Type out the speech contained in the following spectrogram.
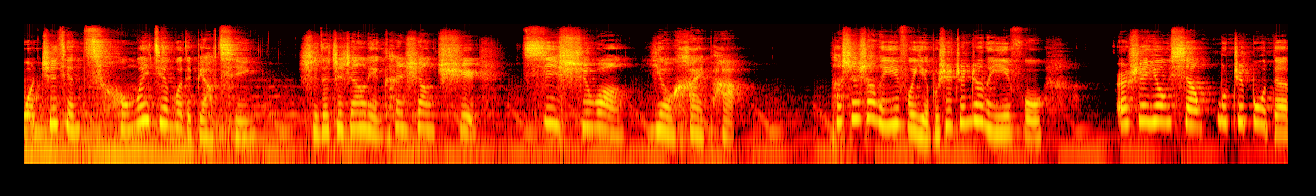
我之前从未见过的表情，使得这张脸看上去既失望又害怕。她身上的衣服也不是真正的衣服，而是用像布织布的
